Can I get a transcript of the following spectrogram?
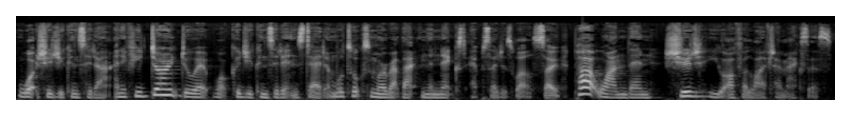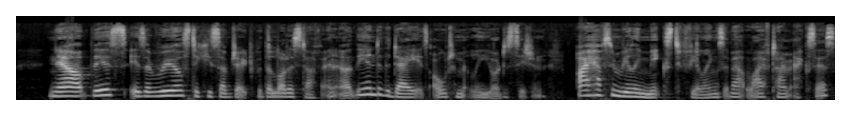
what should you consider? And if you don't do it, what could you consider instead? And we'll talk some more about that in the next episode as well. So, part one then, should you offer lifetime access? Now, this is a real sticky subject with a lot of stuff, and at the end of the day, it's ultimately your decision. I have some really mixed feelings about lifetime access.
